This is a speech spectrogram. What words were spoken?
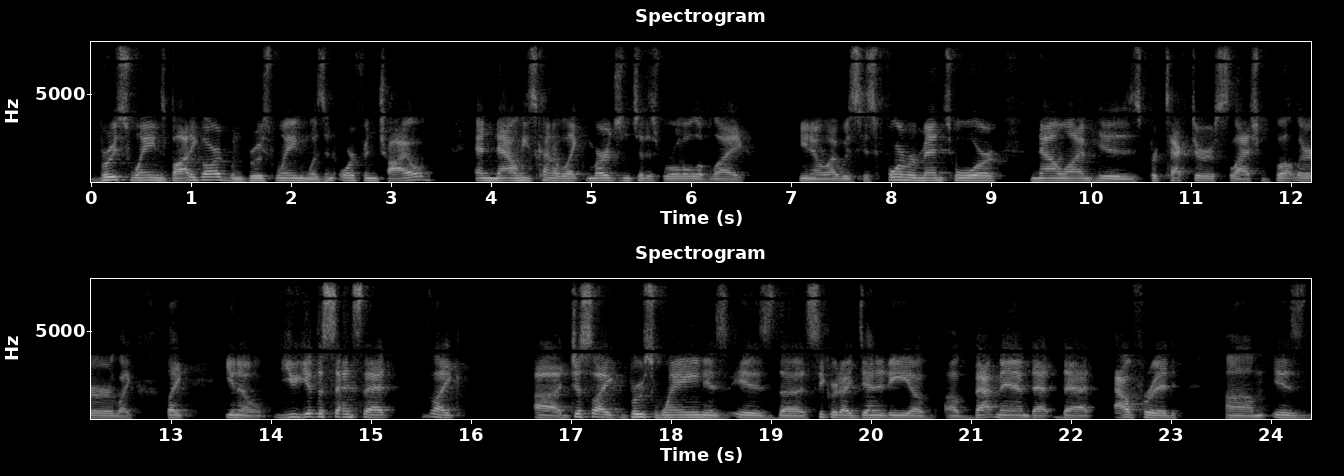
Bruce Wayne's bodyguard when Bruce Wayne was an orphan child, and now he's kind of like merged into this role of like, you know, I was his former mentor, now I'm his protector slash butler. Like, like you know, you get the sense that like uh, just like Bruce Wayne is is the secret identity of of Batman, that that Alfred um, is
